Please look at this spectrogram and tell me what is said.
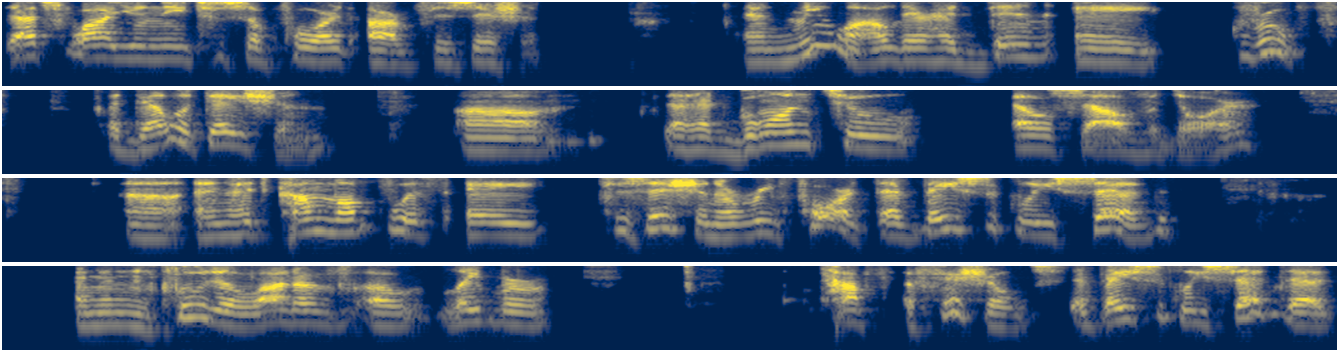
that's why you need to support our position. And meanwhile, there had been a group, a delegation um, that had gone to El Salvador uh, and had come up with a physician, a report that basically said, and it included a lot of uh, labor top officials that basically said that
